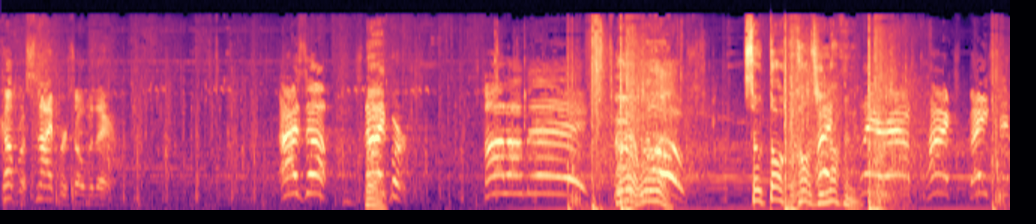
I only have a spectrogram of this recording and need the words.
Couple of snipers over there. Eyes up! Snipers! Follow me! Where, where, where? So I can't see nothing. clear out Pike's Basin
